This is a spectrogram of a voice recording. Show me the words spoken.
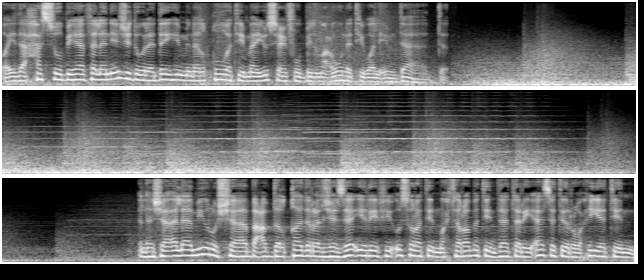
وإذا حسوا بها فلن يجدوا لديهم من القوة ما يسعف بالمعونة والإمداد. نشأ الأمير الشاب عبد القادر الجزائري في أسرة محترمة ذات رئاسة روحية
